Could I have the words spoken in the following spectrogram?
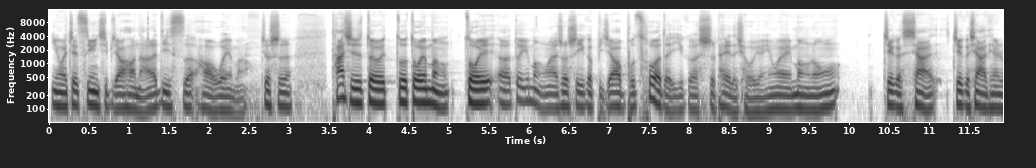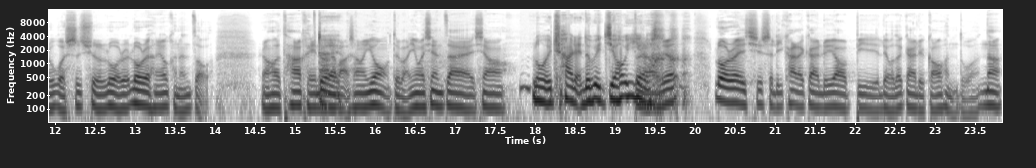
因为这次运气比较好拿了第四号位嘛，就是他其实对为作作为猛作为呃对于猛龙来说是一个比较不错的一个适配的球员，因为猛龙。这个夏这个夏天，如果失去了洛瑞，洛瑞很有可能走，然后他可以拿来马上用，对吧？因为现在像洛瑞差点都被交易了。我觉得洛瑞其实离开的概率要比留的概率高很多。那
